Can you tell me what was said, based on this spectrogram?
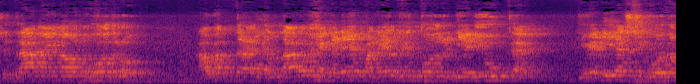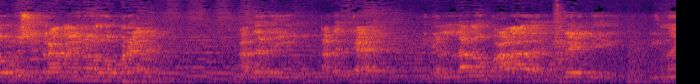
ಸಿದ್ದರಾಮಯ್ಯನವರು ಹೋದರು. ಅವತ್ತ ಎಲ್ಲರೂ ಹೆಗಡೆ ಪಟೇಲ್ ಹಿಂದೆ ಹೋದ್ರು ಜೆ ಡಿ ಯುಕ್ಕೆ ಜೆ ಡಿ ಎಸ್ಗೆ ಹೋದವರು ಸಿದ್ದರಾಮಯ್ಯನವರು ಒಬ್ಬರೇ. ಅದರ ಇವು ಅದಕ್ಕೆ ಇದೆಲ್ಲನೂ ಭಾಳ ಇದೈತಿ ಇನ್ನು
